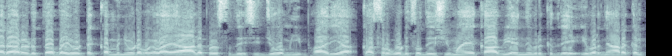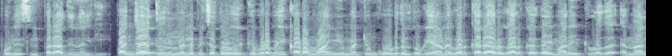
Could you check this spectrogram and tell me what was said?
കരാറെടുത്ത ബയോടെക് കമ്പനി ഉടമകളായ ആലപ്പുഴ സ്വദേശി ജോമി ഭാര്യ കാസർഗോഡ് സ്വദേശിയുമായ കാവ്യ എന്നിവർക്കെതിരെ ഇവർ ഞാറക്കൽ പോലീസിൽ പരാതി നൽകി. പഞ്ചായത്തിൽ നിന്ന് ലഭിച്ച തുകയ്ക്ക് പുറമെ കടം വാങ്ങിയും മറ്റും കൂടുതൽ തുകയാണ് ഇവർ കരാറുകാർക്ക് കൈമാറിയിട്ടുള്ളത്. എന്നാൽ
